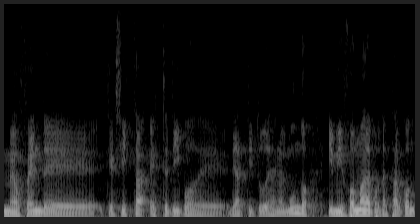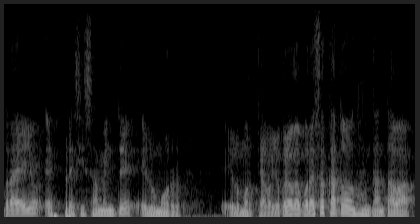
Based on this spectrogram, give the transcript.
me ofende que exista este tipo de, de actitudes en el mundo. Y mi forma de protestar contra ello es precisamente el humor, el humor que hago. Yo creo que por eso es que a todos nos encantaba,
